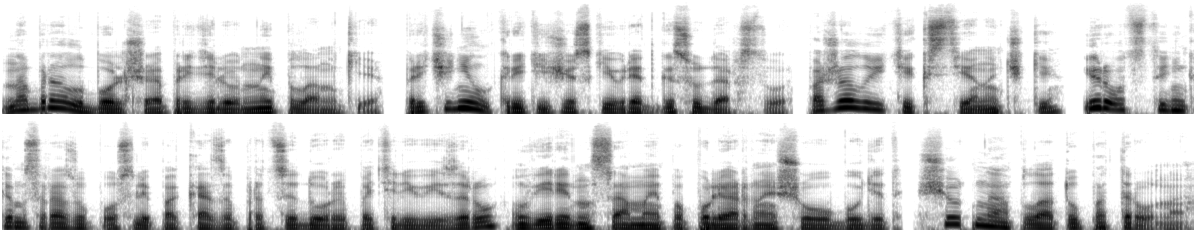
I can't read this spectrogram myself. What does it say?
набрал больше определенной планки, причинил критический вред государству, пожалуйте к стеночке, и родственникам сразу после показа процедуры по телевизору, уверен, самое популярное шоу будет «Счет на оплату патрона».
